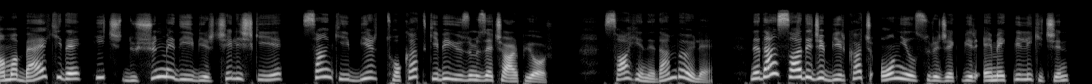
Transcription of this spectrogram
ama belki de hiç düşünmediği bir çelişkiyi sanki bir tokat gibi yüzümüze çarpıyor. Sahi neden böyle? Neden sadece birkaç on yıl sürecek bir emeklilik için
